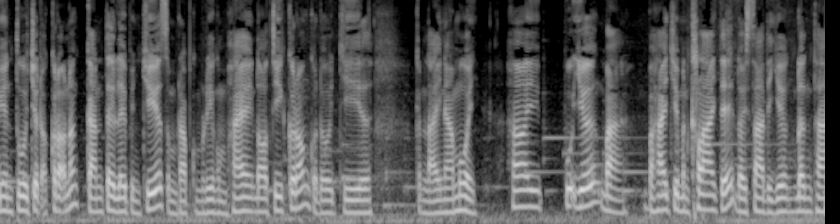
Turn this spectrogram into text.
មានតួចិត្តអាក្រក់ហ្នឹងកាន់តែលេបបញ្ជាសម្រាប់គម្រាមកំហែងដល់ទីក្រុងក៏ដូចជាកន្លែងណាមួយ ហើយ ពួកយើងបាទប្រហែលជាមិនខ្លាចទេដោយសារតែយើងដឹងថា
